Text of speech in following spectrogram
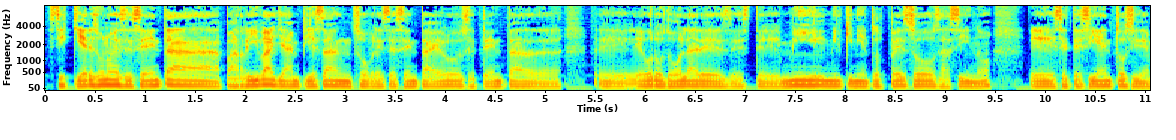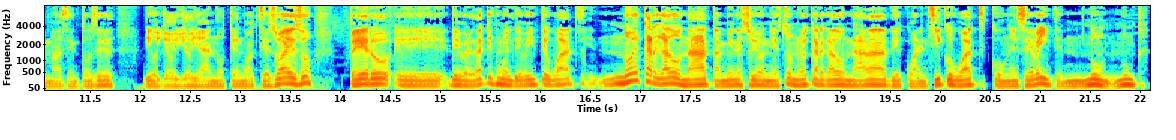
Si quieres uno de 60 para arriba, ya empiezan sobre 60 euros, 70 eh, euros, dólares, este, 1000, 1500 pesos, así, ¿no? 700 eh, y demás. Entonces, digo, yo, yo ya no tengo acceso a eso, pero eh, de verdad que con el de 20 watts no he cargado nada, también estoy honesto, no he cargado nada de 45 watts con ese 20, no, nunca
